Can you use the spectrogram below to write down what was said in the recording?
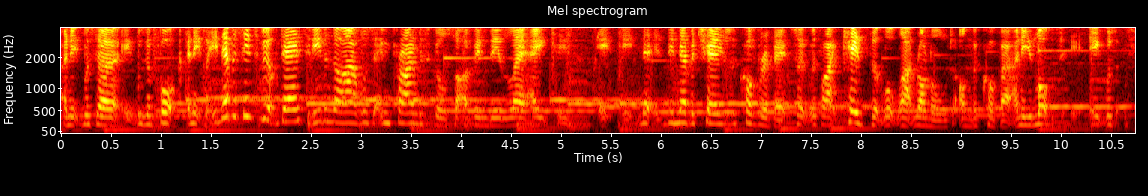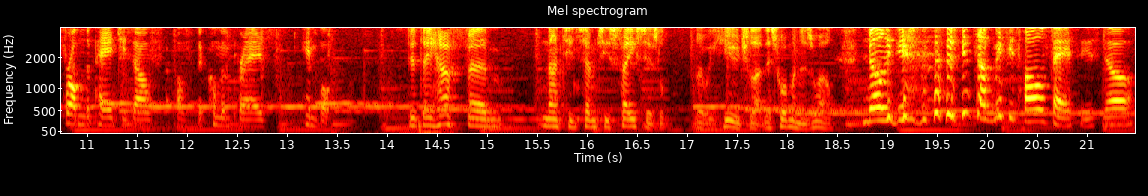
And it was a it was a book, and it, it never seemed to be updated. Even though I was in primary school, sort of in the late 80s, it, it, they never changed the cover of it. So it was like kids that looked like Ronald on the cover, and he looked. It was from the pages of of the Come and Praise hymn book. Did they have um, 1970s faces that were huge, like this woman as well? No, they didn't, they didn't have Mrs. Hall faces, no.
